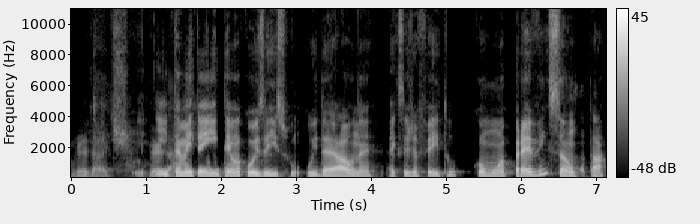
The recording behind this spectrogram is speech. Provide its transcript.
Verdade. Verdade. E também tem, tem uma coisa, isso, o ideal, né, é que seja feito como uma prevenção, tá?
